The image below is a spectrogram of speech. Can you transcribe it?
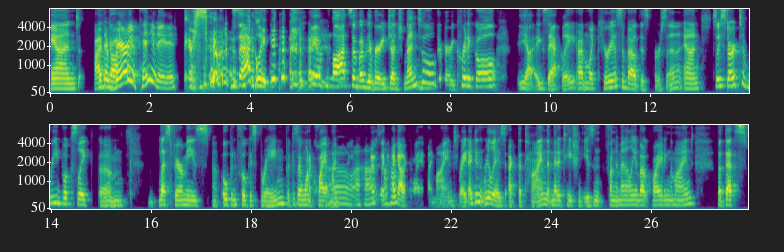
And I've they're got, very opinionated. they're exactly. they have lots of um, they're very judgmental, they're very critical. Yeah, exactly. I'm like curious about this person. And so I start to read books like um Les Fehmi's uh, Open Focus Brain because I want to quiet oh, my mind. Uh-huh, I was like, uh-huh. I got to quiet my mind, right? I didn't realize at the time that meditation isn't fundamentally about quieting the mind but that's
